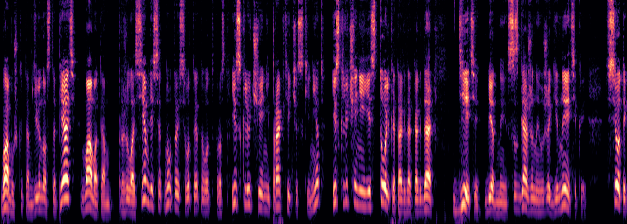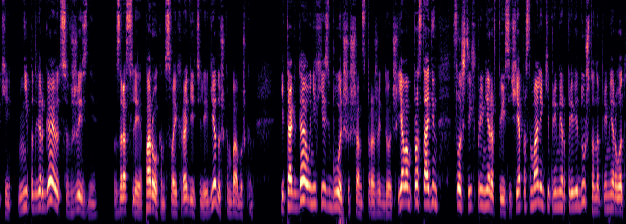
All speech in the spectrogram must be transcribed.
бабушка там 95, мама там прожила 70, ну, то есть вот это вот просто. Исключений практически нет. Исключения есть только тогда, когда дети бедные, с уже генетикой, все-таки не подвергаются в жизни, взрослее, порокам своих родителей дедушкам, бабушкам, и тогда у них есть больше шанс прожить дольше. Я вам просто один, слушайте, их примеров тысяч. Я просто маленький пример приведу, что, например, вот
